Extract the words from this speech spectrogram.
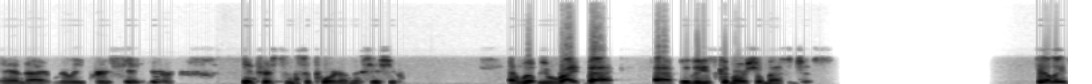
and I really appreciate your interest and support on this issue. And we'll be right back after these commercial messages. Philly's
